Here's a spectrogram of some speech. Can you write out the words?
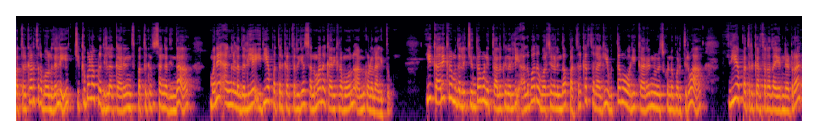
ಪತ್ರಕರ್ತರ ಭವನದಲ್ಲಿ ಚಿಕ್ಕಬಳ್ಳಾಪುರ ಜಿಲ್ಲಾ ಕಾರ್ಯನಿರತ ಪತ್ರಕರ್ತರ ಸಂಘದಿಂದ ಮನೆ ಅಂಗಳದಲ್ಲಿಯೇ ಹಿರಿಯ ಪತ್ರಕರ್ತರಿಗೆ ಸನ್ಮಾನ ಕಾರ್ಯಕ್ರಮವನ್ನು ಹಮ್ಮಿಕೊಳ್ಳಲಾಗಿತ್ತು. ಈ ಕಾರ್ಯಕ್ರಮದಲ್ಲಿ ಚಿಂತಾಮಣಿ ತಾಲೂಕಿನಲ್ಲಿ ಹಲವಾರು ವರ್ಷಗಳಿಂದ ಪತ್ರಕರ್ತರಾಗಿ ಉತ್ತಮವಾಗಿ ಕಾರ್ಯನಿರ್ವಹಿಸಿಕೊಂಡು ಬರುತ್ತಿರುವ ಹಿರಿಯ ಪತ್ರಕರ್ತರಾದ ಎನ್ ನಟರಾಜ್,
